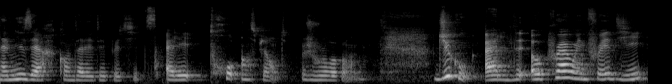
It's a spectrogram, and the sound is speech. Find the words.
la misère quand elle était petite. Elle est trop inspirante, je vous le recommande. Du coup, Oprah Winfrey dit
